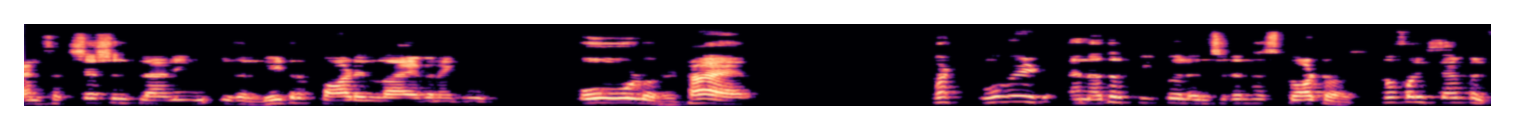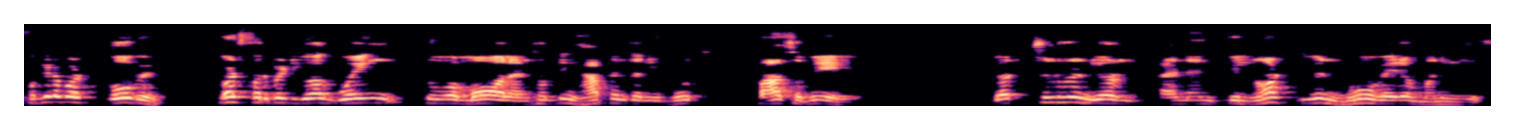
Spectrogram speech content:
and succession planning is a later part in life when I grow old or retire. But COVID and other people incident has taught us. Now, for example, forget about COVID. God forbid you are going to a mall and something happens and you both pass away your children your and, and will not even know where your money is.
